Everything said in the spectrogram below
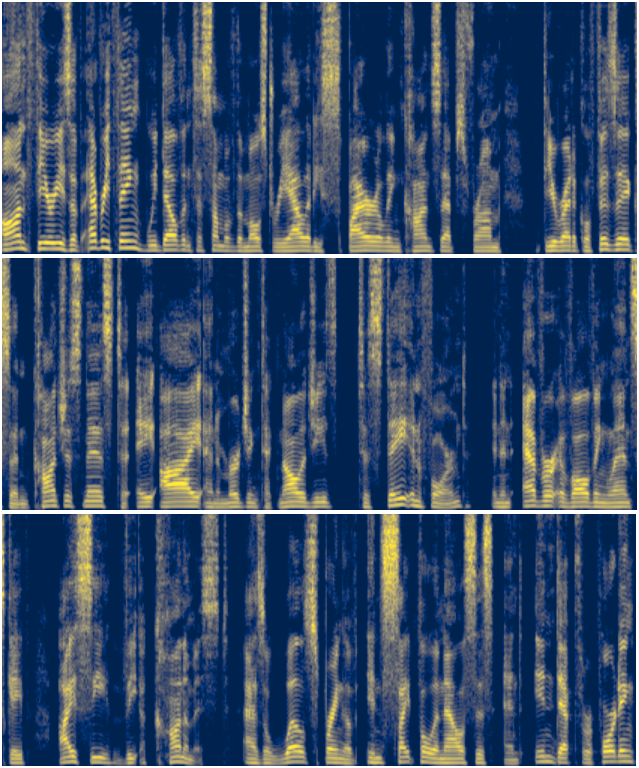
on Theories of Everything, we delve into some of the most reality spiraling concepts from theoretical physics and consciousness to AI and emerging technologies. To stay informed in an ever evolving landscape, I see The Economist as a wellspring of insightful analysis and in depth reporting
